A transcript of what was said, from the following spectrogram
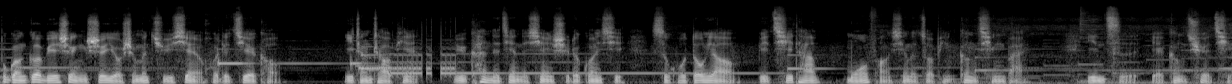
不管个别摄影师有什么局限或者借口，一张照片与看得见的现实的关系似乎都要比其他模仿性的作品更清白，因此也更确切。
